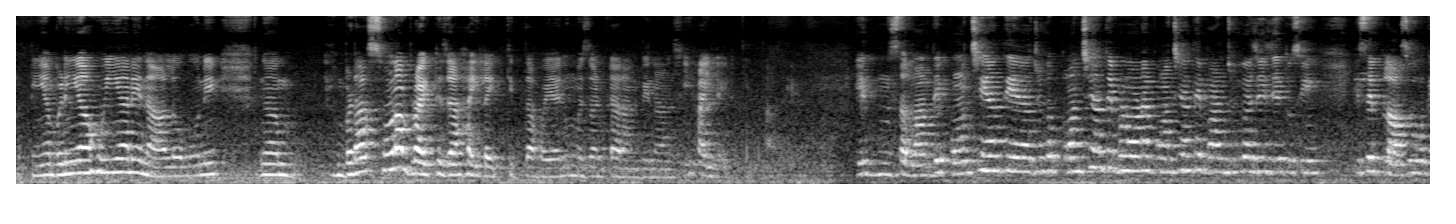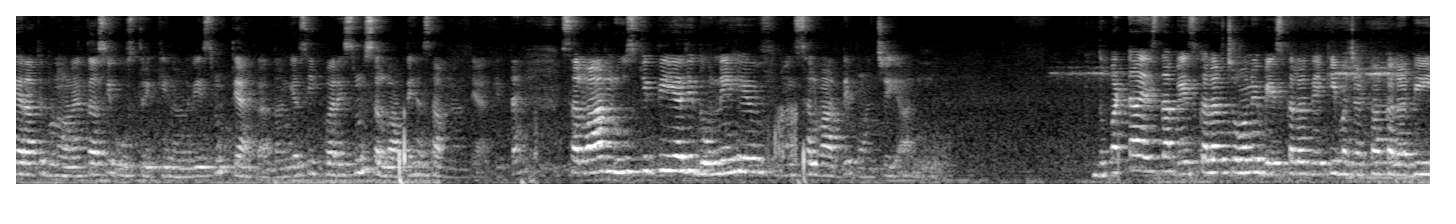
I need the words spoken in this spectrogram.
ਪੱਤੀਆਂ ਬਣੀਆਂ ਹੋਈਆਂ ਨੇ, ਨਾਲ ਉਹ ਨੇ ਬੜਾ ਸੋਹਣਾ ਬ੍ਰਾਈਟ ਜਿਹਾ ਹਾਈਲਾਈਟ ਕੀਤਾ ਹੋਇਆ ਇਹਨੂੰ, ਮਜੰਟਾ ਰੰਗ ਦੇ ਨਾਲ ਅਸੀਂ ਹਾਈਲਾਈਟ ਕੀਤਾ। ਇਹ ਸਲਵਾਰ ਦੇ ਪਹੁੰਚਿਆਂ ਤੇ ਆ ਜੂਗਾ ਪਹੁੰਚਿਆਂ ਤੇ ਬਣਾਉਣਾ, ਪਹੁੰਚਿਆਂ ਤੇ ਬਣ ਜੂਗਾ ਜੀ। ਜੇ ਤੁਸੀਂ ਕਿਸੇ ਪਲਾਜ਼ੋ ਵਗੈਰਾ ਤੇ ਬਣਾਉਣਾ ਤਾਂ ਅਸੀਂ ਉਸ ਤਰੀਕੇ ਨਾਲ ਵੀ ਇਸ ਨੂੰ ਤਿਆਰ ਕਰ ਦਾਂਗੇ। ਅਸੀਂ ਇੱਕ ਵਾਰ ਇਸ ਨੂੰ ਸਲਵਾਰ ਦੇ ਹਿਸਾਬ ਨਾਲ ਤਿਆਰ ਕੀਤਾ ਸਲਵਾਰ ਲੂਜ਼ ਕੀਤੀ ਹੈ ਜੀ, ਦੋਨੇ ਹੀ ਸਲਵਾਰ 'ਤੇ ਪਹੁੰਚੇ ਆ ਗਏ। ਦੁਪੱਟਾ ਇਸ ਦਾ ਬੇਸ ਕਲਰ ਚਾਹੁੰਦੇ ਬੇਸ ਕਲਰ ਦੇ ਕੇ ਮਜੰਟਾ ਕਲਰ ਦੀ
